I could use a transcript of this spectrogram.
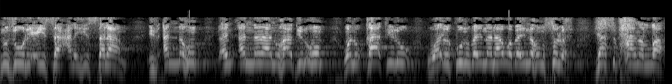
نزول عيسى عليه السلام. إذ أنهم أننا نهادنهم ونقاتل ويكون بيننا وبينهم صلح. يا سبحان الله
